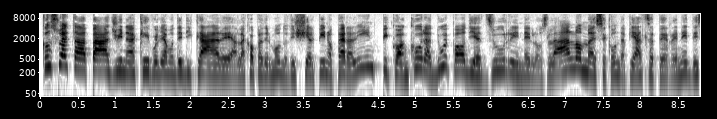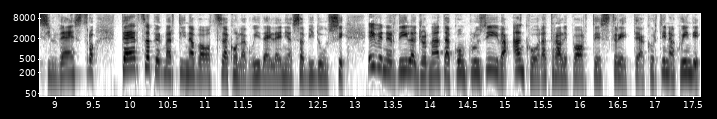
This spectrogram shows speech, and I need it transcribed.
Consueta pagina che vogliamo dedicare alla Coppa del Mondo di sci alpino paralimpico, ancora due podi azzurri nello slalom, seconda piazza per René De Silvestro, terza per Martina Vozza con la guida Elenia Sabidussi. E venerdì la giornata conclusiva ancora tra le porte strette. A Cortina quindi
